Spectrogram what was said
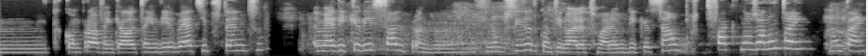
hum, que comprovem que ela tem diabetes e, portanto, a médica disse, olha, pronto, não precisa de continuar a tomar a medicação porque de facto não, já não tem, não tem.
